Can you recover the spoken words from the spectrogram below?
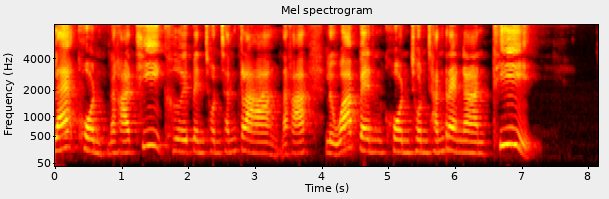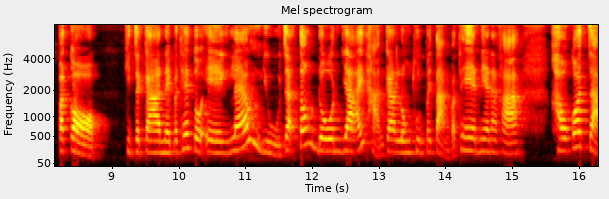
และคนนะคะที่เคยเป็นชนชั้นกลางนะคะหรือว่าเป็นคนชนชั้นแรงงานที่ประกอบ กิจการในประเทศตัวเอง แล้วอยู่ๆจะต้องโดนย้ายฐานการลงทุนไปต่างประเทศเนี่ยนะคะเขาก็จะ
